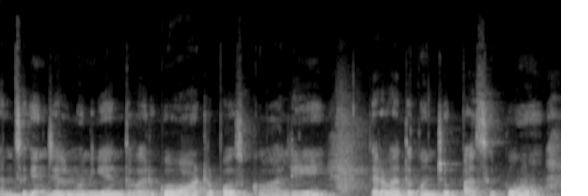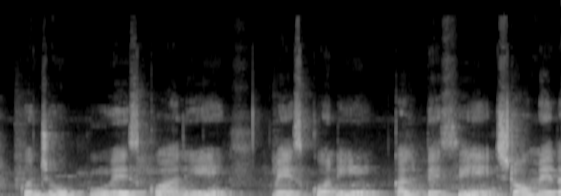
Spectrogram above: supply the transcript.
పంచగింజలు మునిగేంత వరకు వాటర్ పోసుకోవాలి. తర్వాత కొంచెం పసుపు కొంచెం ఉప్పు వేసుకోవాలి. వేసుకొని కలిపేసి స్టవ్ మీద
